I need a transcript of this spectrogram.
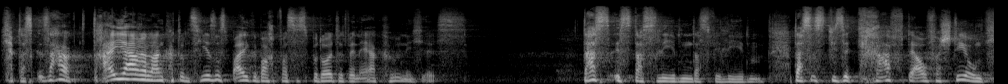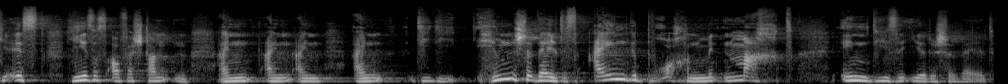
Ich habe das gesagt. Drei Jahre lang hat uns Jesus beigebracht, was es bedeutet, wenn er König ist. Das ist das Leben, das wir leben. Das ist diese Kraft der Auferstehung. Hier ist Jesus auferstanden. Ein, ein, ein, ein, die, die himmlische Welt ist eingebrochen mit Macht in diese irdische Welt.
